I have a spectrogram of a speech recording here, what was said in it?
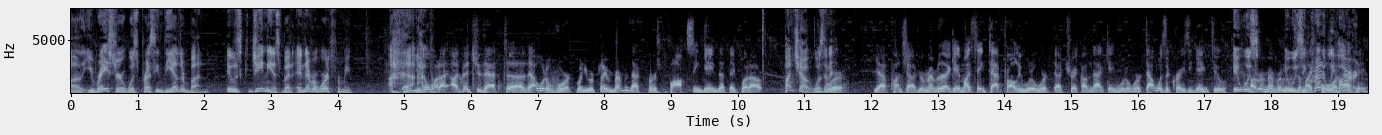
uh, eraser was pressing the other button. It was genius, but it never worked for me. you know what? I, I bet you that uh, that would have worked when you were playing. Remember that first boxing game that they put out? Punch Out, wasn't Where, it? Yeah, Punch Out. You remember that game? I think that probably would have worked. That trick on that game would have worked. That was a crazy game too. It was- I remember it losing was my incredibly cool on that game.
